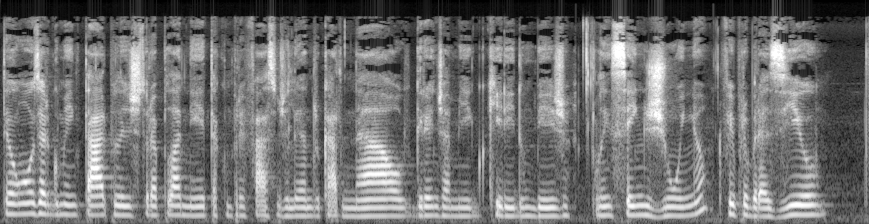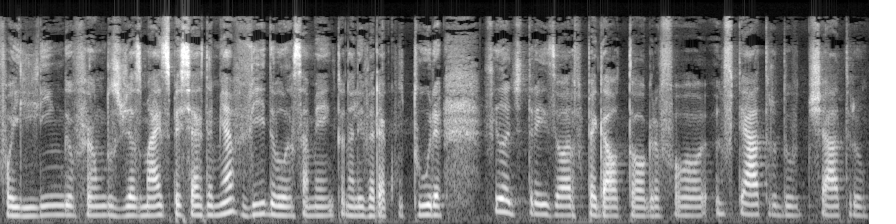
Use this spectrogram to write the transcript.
Então, ouse argumentar pela editora Planeta, com prefácio de Leandro Carnal, grande amigo, querido, um beijo. Lancei em junho. Fui pro Brasil, foi lindo, foi um dos dias mais especiais da minha vida o lançamento na Livraria Cultura. Fila de três horas para pegar autógrafo, anfiteatro do teatro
